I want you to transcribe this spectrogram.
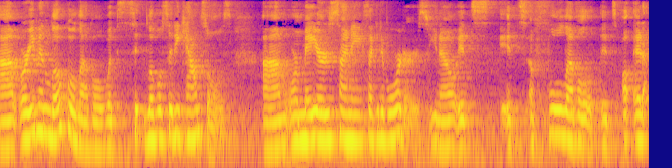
uh, or even local level with local city councils um, or mayors signing executive orders. You know, it's it's a full level. It's it,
